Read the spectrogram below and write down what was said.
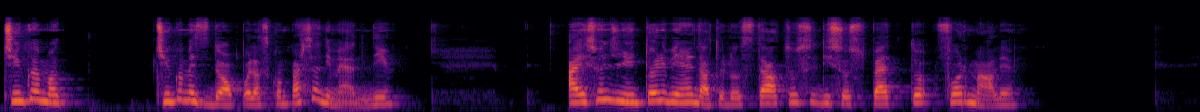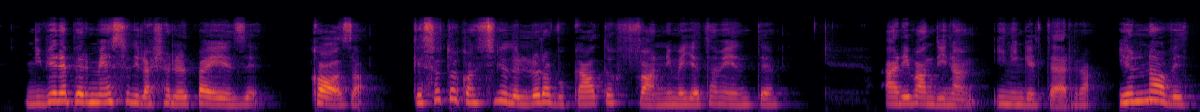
Cinque, mo- cinque mesi dopo la scomparsa di Maddie, ai suoi genitori viene dato lo status di sospetto formale. Gli viene permesso di lasciare il paese, cosa che sotto il consiglio del loro avvocato fanno immediatamente, arrivando in, in Inghilterra il 9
